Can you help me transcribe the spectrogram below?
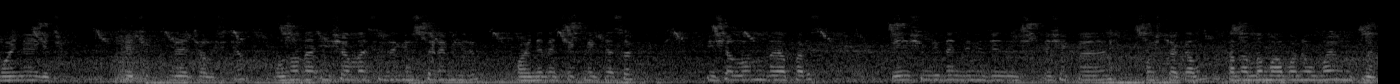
muayeneye geçip geçirmeye çalışacağım. Ona da inşallah size gösterebilirim. Muayenede çekmek yasak. İnşallah onu da yaparız. Beni şimdiden dinleyeceğiniz için teşekkür ederim. Hoşçakalın. Kanalıma abone olmayı unutmayın.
